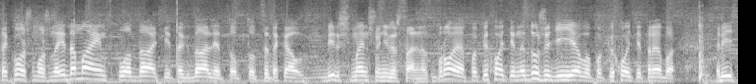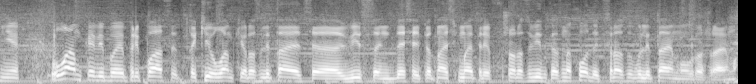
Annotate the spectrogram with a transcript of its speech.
Також можна і дома їм складати, і так далі. Тобто це така більш-менш універсальна зброя. По піхоті не дуже дієво, по піхоті треба різні уламкові боєприпаси. Такі уламки розлітаються, відстань 10-15 метрів. Що розвідка знаходить, зразу вилітаємо, уражаємо.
